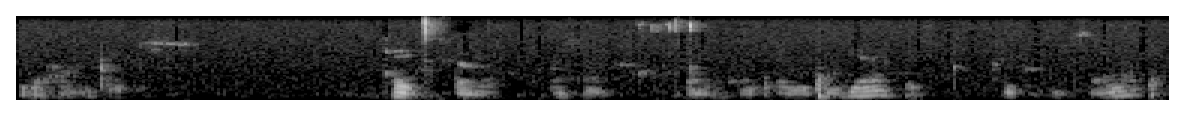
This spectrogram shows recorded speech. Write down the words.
to the home page. Okay, so awesome. Um, so everything here. Just click on sign up.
